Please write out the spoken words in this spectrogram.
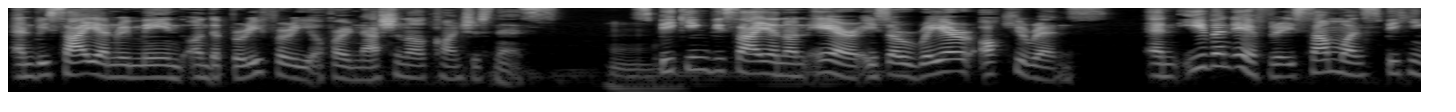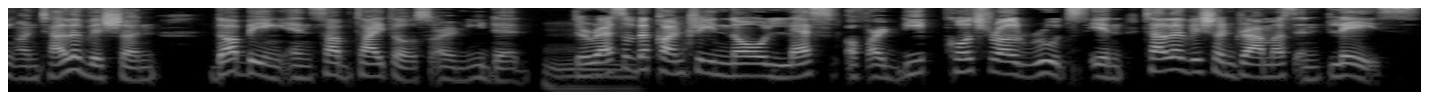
and Visayan remained on the periphery of our national consciousness. Hmm. Speaking Visayan on air is a rare occurrence, and even if there is someone speaking on television, dubbing and subtitles are needed. The rest of the country know less of our deep cultural roots in television dramas and plays.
